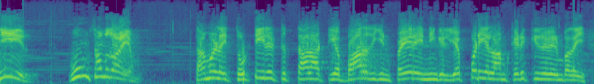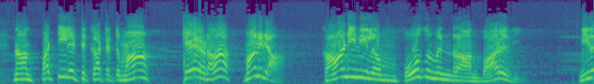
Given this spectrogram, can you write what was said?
நீர் உம் சமுதாயம். தமிழை தொட்டிலிட்டு தாளாட்டிய பாரதியின் பெயரை நீங்கள் எப்படியெல்லாம் கெடுக்கிறீர்கள் என்பதை நான் பட்டியலிட்டு காட்டட்டுமா? கேளடா மானிடா. காணி நிலம் போதும் என்றான் பாரதி. நில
